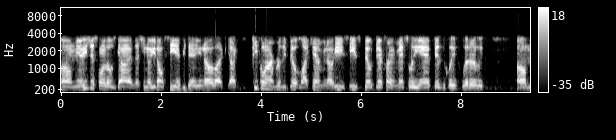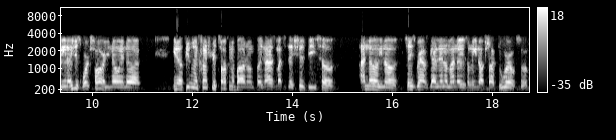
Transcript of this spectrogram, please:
Um, you know, he's just one of those guys that you know you don't see every day. You know, like like people aren't really built like him. You know, he's he's built different mentally and physically, literally. Um, you know, he just works hard, you know, and uh, you know, people in the country are talking about him, but not as much as they should be. So I know, you know, Chase Brown's got it in him. I know he's gonna, you know, shock the world. So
